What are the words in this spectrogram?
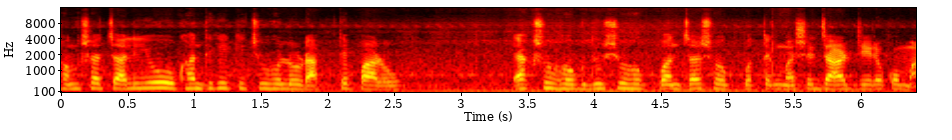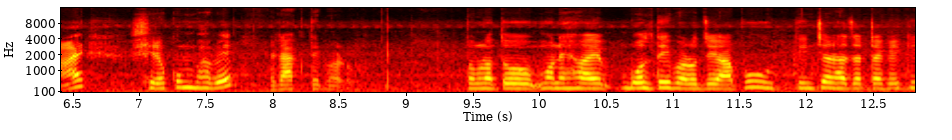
সংসার চালিয়েও ওখান থেকে কিছু হলেও রাখতে পারো। একশো হোক, দুশো হোক, পঞ্চাশ হোক, প্রত্যেক মাসে যার যেরকম আয়, সেরকমভাবে রাখতে পারো। তোমরা তো মনে হয় বলতেই পারো যে, আপু, তিন চার হাজার টাকায় কি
